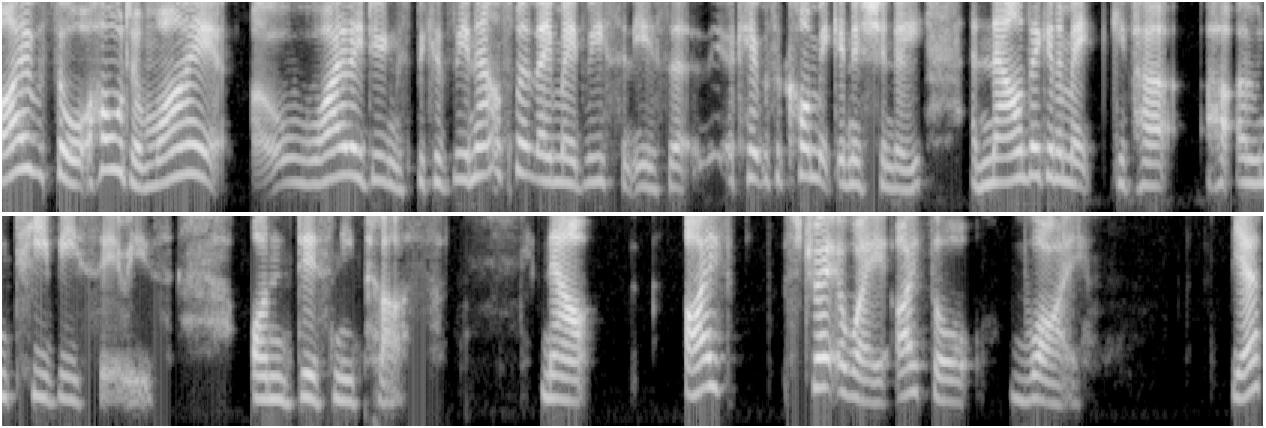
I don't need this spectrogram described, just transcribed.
I thought, hold on, why why are they doing this? Because the announcement they made recently is that okay, it was a comic initially, and now they're going to make give her her own TV series on Disney Plus. Now, I straight away I thought, why? Yeah,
